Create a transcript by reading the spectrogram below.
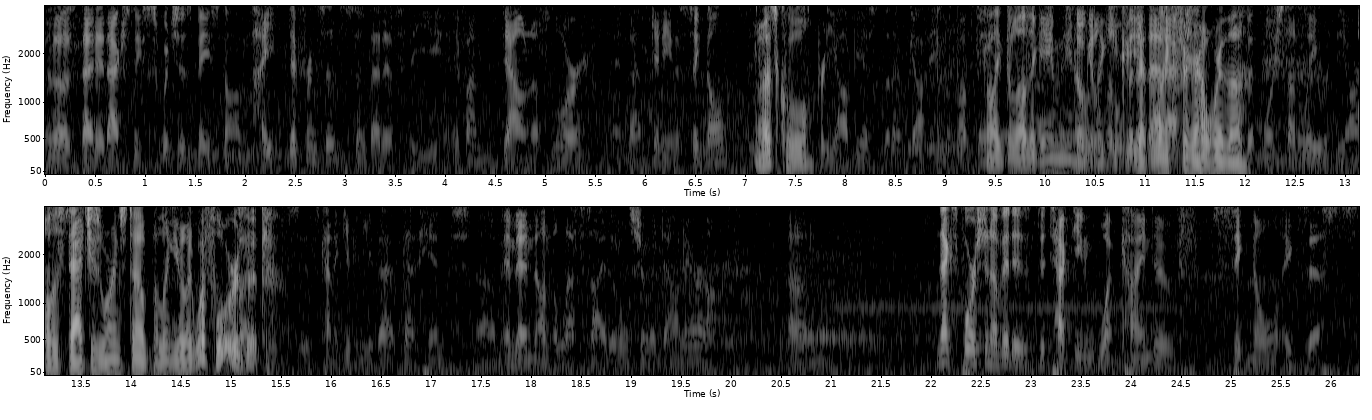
you'll notice that it actually switches based on height differences. So that if the if I'm down on a floor and I'm getting a signal, it's, Oh, that's cool. It's pretty obvious that I've got him above it's not like the other game. I You know, like you, could, you have to like figure out where the more subtly with the all the statues were and stuff. But like you're like, what floor is but it? It's, it's kind of giving you that, that hint. Um, and then on the left side, it'll show a down arrow. Um, next portion of it is detecting what kind of signal exists.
